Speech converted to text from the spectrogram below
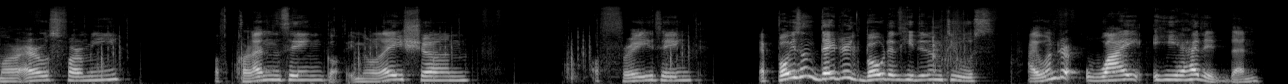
More arrows for me. Of cleansing, of immolation, of freezing. A poison Daedric bow that he didn't use. I wonder why he had it then.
